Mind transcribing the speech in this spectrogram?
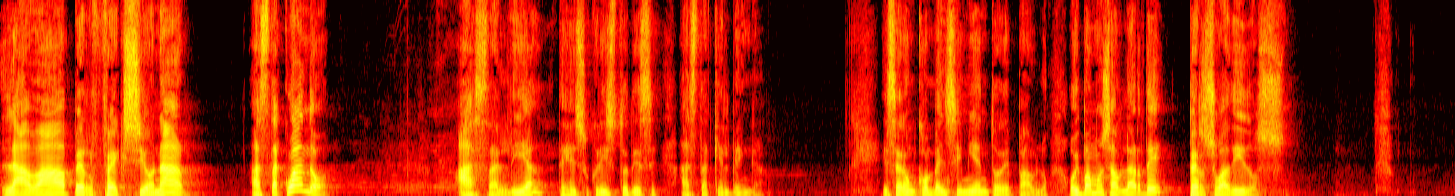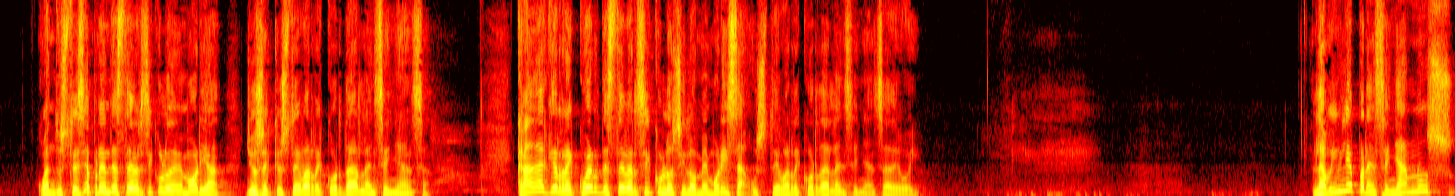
La va a perfeccionar. ¿Hasta cuándo? Hasta el día de Jesucristo, dice, hasta que Él venga. Ese era un convencimiento de Pablo. Hoy vamos a hablar de persuadidos. Cuando usted se aprende este versículo de memoria, yo sé que usted va a recordar la enseñanza. Cada que recuerde este versículo, si lo memoriza, usted va a recordar la enseñanza de hoy. La Biblia para enseñarnos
